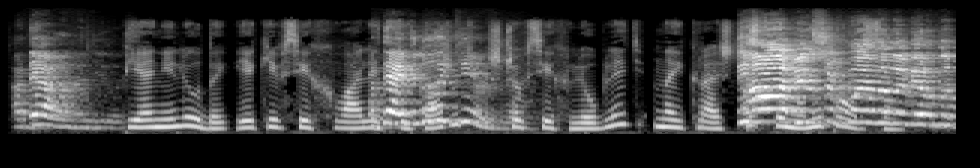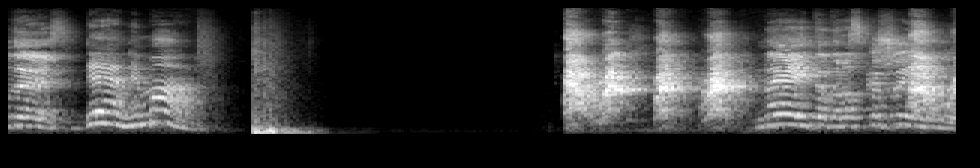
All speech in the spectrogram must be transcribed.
А де вона ділася? П'яні люди, які всіх хвалять А де і він кажуть, вже? що всіх люблять, найкращі А, він же в мене, навірно, десь. Де? Нема. Нейтан, розкажи йому.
